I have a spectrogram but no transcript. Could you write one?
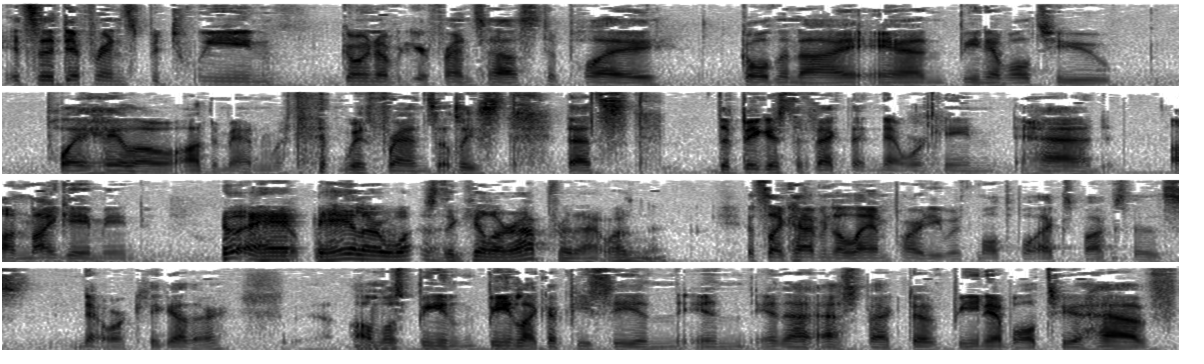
It's the difference between going over to your friend's house to play GoldenEye and being able to play Halo on demand with with friends. At least that's the biggest effect that networking had on my gaming. Halo was the killer app for that, wasn't it? It's like having a LAN party with multiple Xboxes networked together, almost being being like a PC in in in that aspect of being able to have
